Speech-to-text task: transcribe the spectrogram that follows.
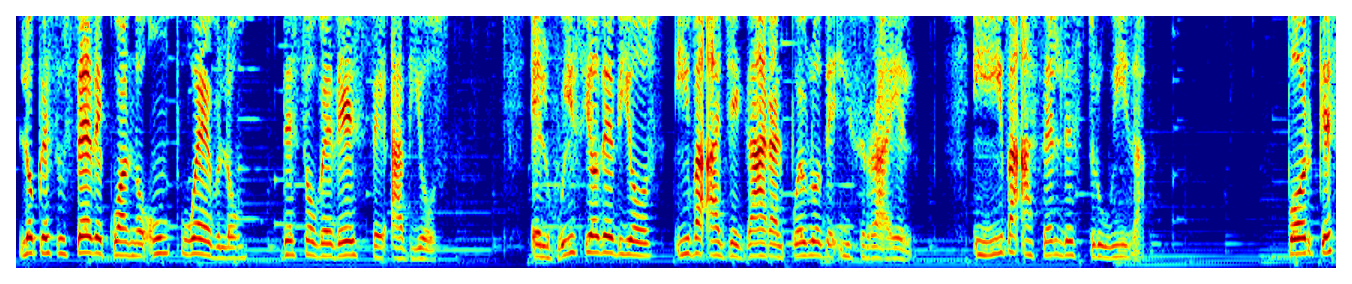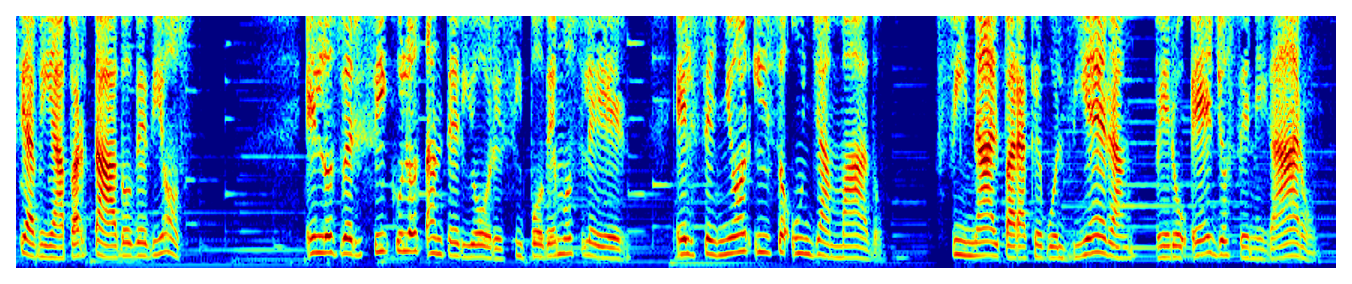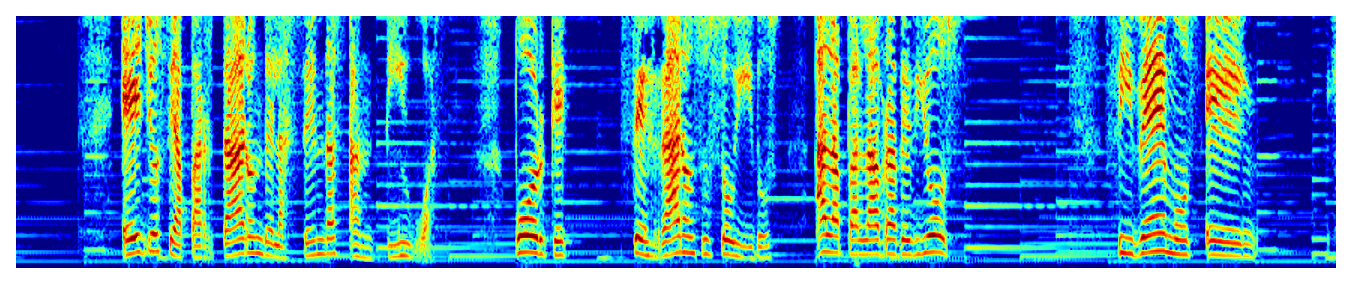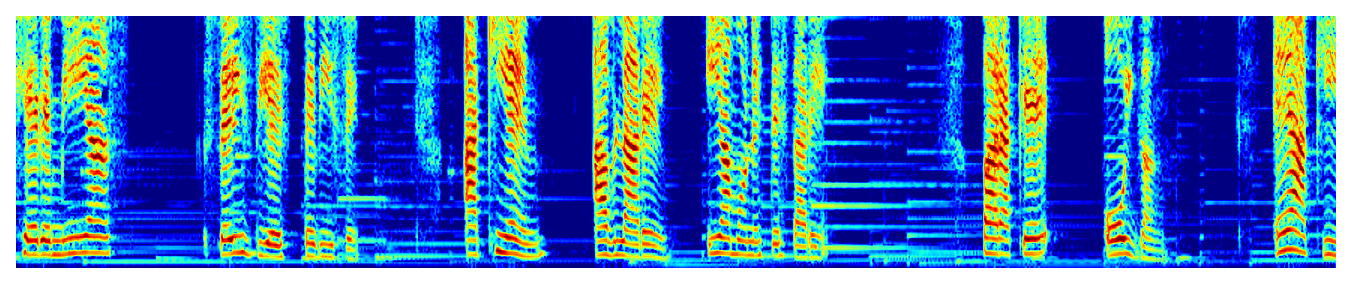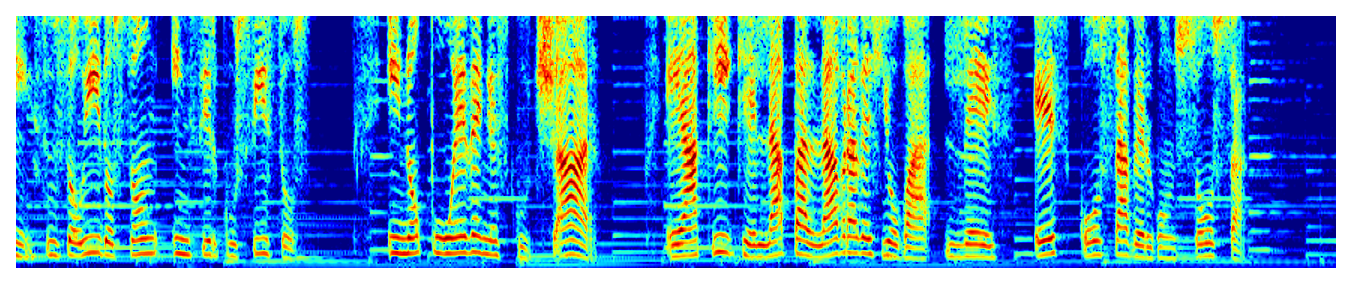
lo que sucede cuando un pueblo desobedece a Dios. El juicio de Dios iba a llegar al pueblo de Israel y iba a ser destruida porque se había apartado de Dios. En los versículos anteriores, si podemos leer, el Señor hizo un llamado final para que volvieran, pero ellos se negaron. Ellos se apartaron de las sendas antiguas porque cerraron sus oídos a la palabra de Dios. Si vemos en Jeremías 6:10 te dice, ¿a quién hablaré y amonestesaré para que oigan? He aquí sus oídos son incircuncisos y no pueden escuchar. He aquí que la palabra de Jehová les es cosa vergonzosa.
